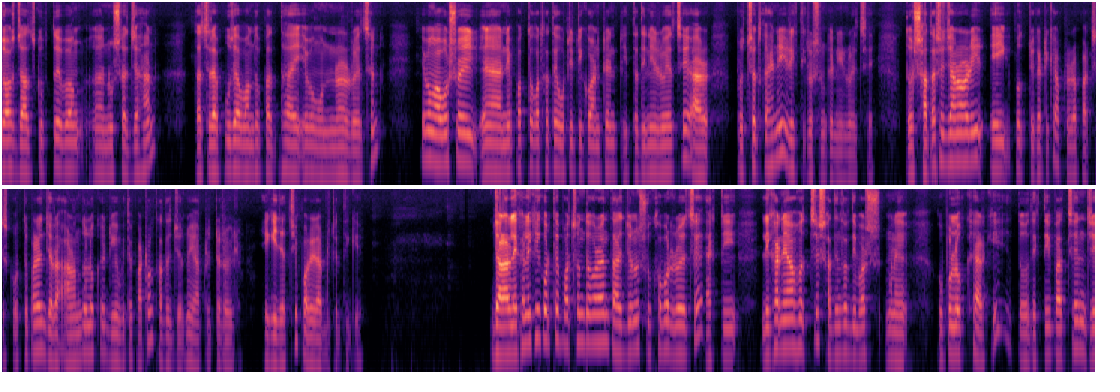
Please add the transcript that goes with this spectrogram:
যশ দাসগুপ্ত এবং নুসরাত জাহান। তাছাড়া পূজা বন্দ্যোপাধ্যায় এবং অন্যরা রয়েছেন। এবং অবশ্যই নেপথ্য কথাতে ওটিটি কন্টেন্ট ইত্যাদি নিয়ে রয়েছে আর প্রচ্ছদ কাহিনী ঋত্বিক রোশনকে নিয়ে রয়েছে। তো সাতাশে জানুয়ারির এই পত্রিকাটিকে আপনারা পারচেস করতে পারেন। যারা আনন্দলোকের নিয়মিত পাঠক তাদের জন্য এই আপডেটটা রইল। এগিয়ে যাচ্ছি পরের আপডেটের দিকে। যারা লেখালেখি করতে পছন্দ করেন, তাদের জন্য সুখবর রয়েছে। একটি লেখা নেওয়া হচ্ছে, স্বাধীনতা দিবস মানে উপলক্ষে আর কি। তো দেখতেই পাচ্ছেন যে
